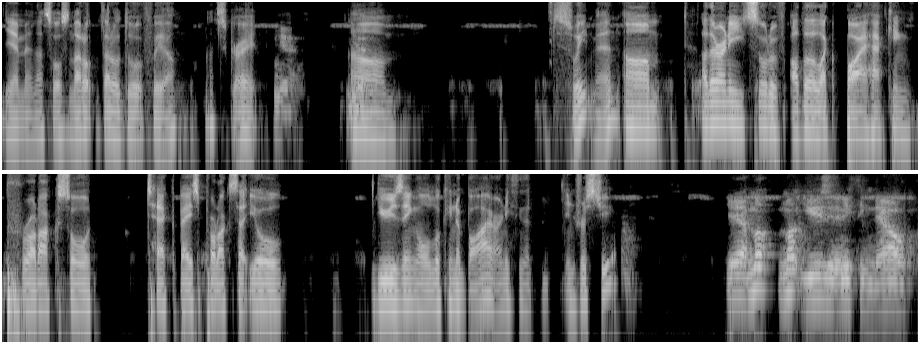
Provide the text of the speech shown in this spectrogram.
Yeah, man, that's awesome. That'll that'll do it for you. That's great. Yeah. Yeah. Um, sweet man. Um, are there any sort of other like biohacking products or tech-based products that you're using or looking to buy, or anything that interests you? Yeah, I'm not I'm not using anything now.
